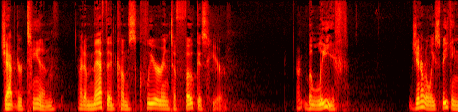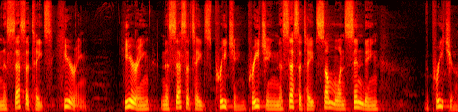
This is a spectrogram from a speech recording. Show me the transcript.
chapter 10. Right, a method comes clear into focus here. Belief, generally speaking, necessitates hearing. Hearing necessitates preaching. Preaching necessitates someone sending the preacher.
